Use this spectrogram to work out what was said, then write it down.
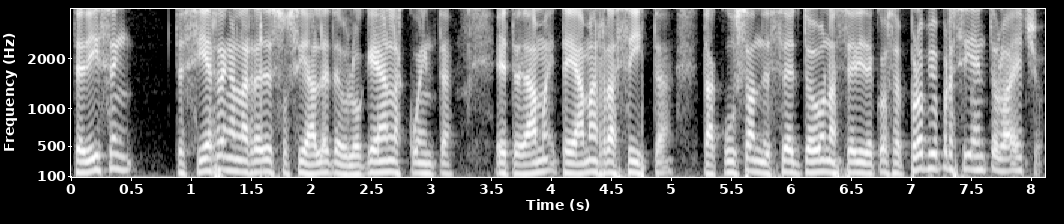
te dicen, te cierran en las redes sociales, te bloquean las cuentas, eh, te, llaman, racista, te acusan de ser toda una serie de cosas. El propio presidente lo ha hecho.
